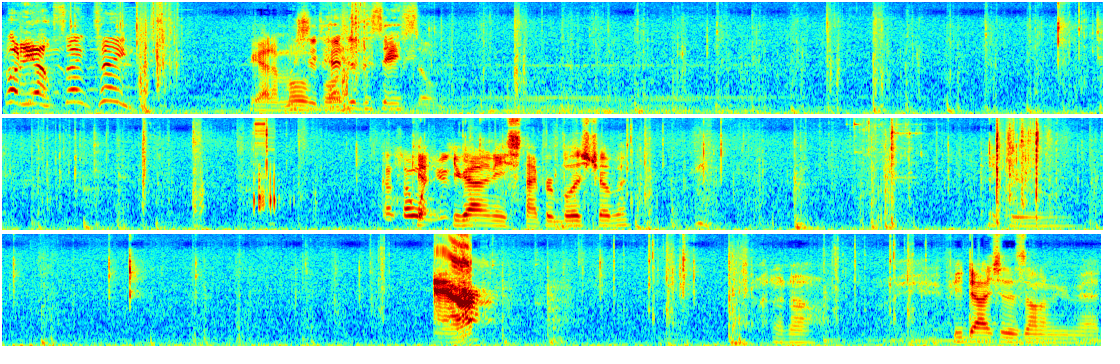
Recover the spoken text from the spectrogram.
Bloody hell, same team! We gotta move. We should boy. head to the safe zone. Can someone Ca- use you got any sniper bullets, Jobin? Thank you. Here. I don't know. If he dies to the zone, I'm gonna be mad.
